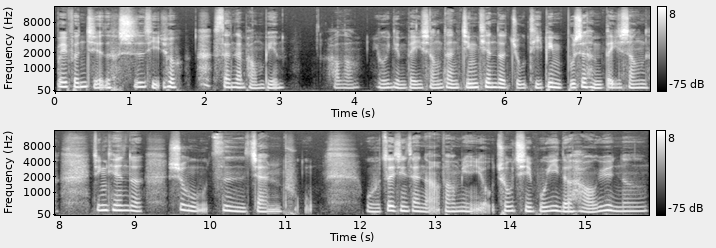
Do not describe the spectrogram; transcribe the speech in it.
被分解的尸体就 散在旁边。好了，有一点悲伤，但今天的主题并不是很悲伤的。今天的数字占卜，我最近在哪方面有出其不意的好运呢？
